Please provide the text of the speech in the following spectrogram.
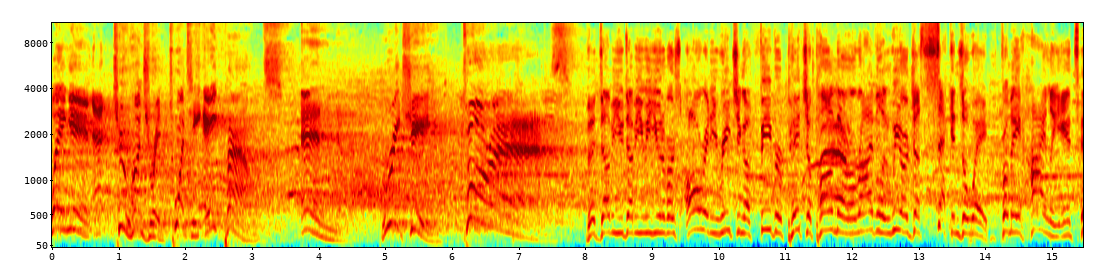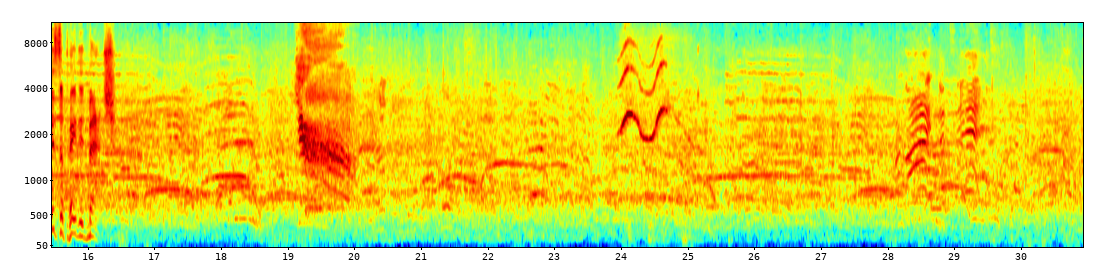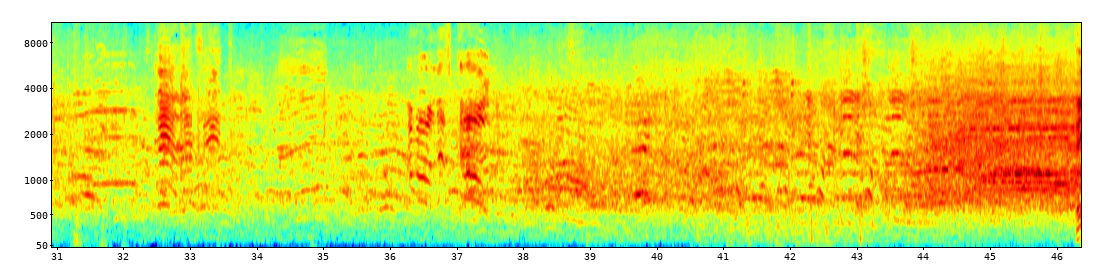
weighing in at 228 pounds, and Richie Torres. The WWE Universe already reaching a fever pitch upon their arrival, and we are just seconds away from a highly anticipated match.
